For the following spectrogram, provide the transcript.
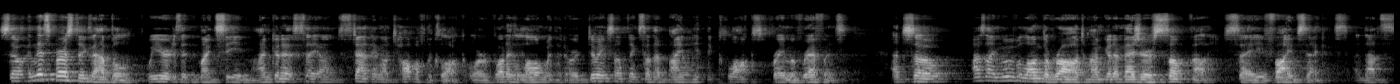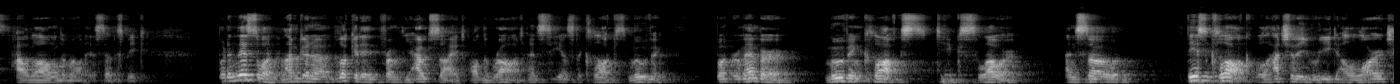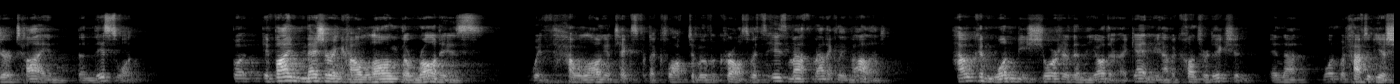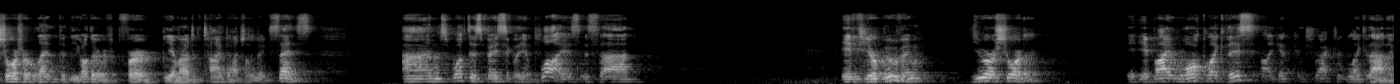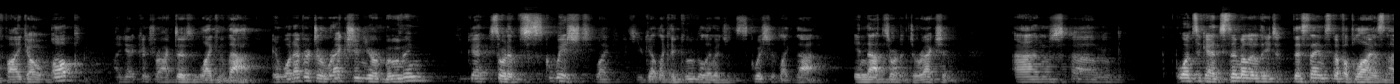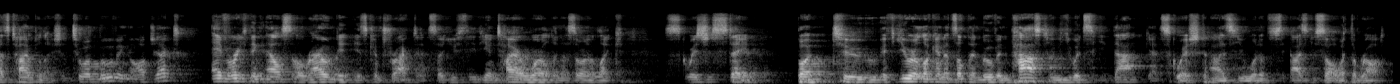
So in this first example, weird as it might seem, I'm going to say I'm standing on top of the clock or running along with it or doing something so that I'm in the clock's frame of reference. And so as I move along the rod, I'm going to measure some value, say five seconds, and that's how long the rod is, so to speak. But in this one, I'm going to look at it from the outside on the rod and see as the clock's moving. But remember, moving clocks tick slower. And so this clock will actually read a larger time than this one. But if I'm measuring how long the rod is with how long it takes for the clock to move across, which is mathematically valid, how can one be shorter than the other? Again, we have a contradiction in that one would have to be a shorter length than the other for the amount of time to actually make sense. And what this basically implies is that if you're moving, you are shorter. If I walk like this, I get contracted like that. If I go up, I get contracted like that. In whatever direction you're moving, you get sort of squished, like if you get like a Google image and squish it like that, in that sort of direction. And um, once again, similarly, to, the same stuff applies as time dilation. To a moving object, everything else around it is contracted. So you see the entire world in a sort of like squished state. But to, if you were looking at something moving past you, you would see that get squished as you would have, as you saw with the rod.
